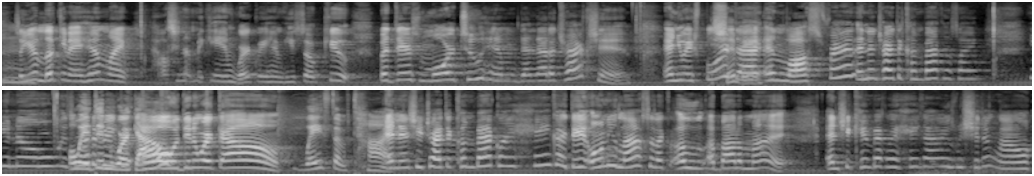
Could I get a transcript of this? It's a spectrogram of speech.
Mm. So you're looking at him like, how's she not making him work with him? He's so cute. But there's more to him than that attraction. And you explored that be. and lost friends and then tried to come back and was like, you know, it's Oh, it didn't work deal. Oh, out? Oh, it didn't work out. Waste of time. And then she tried to come back like, hey guys, they only lasted like a, about a month. And she came back like, hey guys, we shouldn't allow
